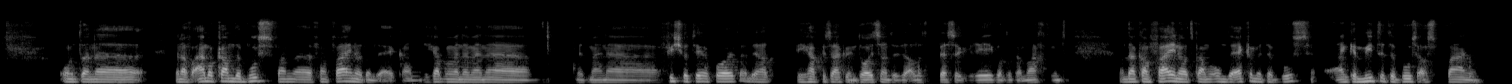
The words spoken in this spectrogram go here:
Und dann, äh, dann auf einmal kam der Bus von, äh, von Feyenoord um die Ecke. Und ich habe mit meiner, mit meiner Physiotherapeuten, der hat, ich habe gesagt, in Deutschland ist alles besser geregelt und gemacht. Und, und dann kam Feyenoord kam um die Ecke mit dem Bus, ein gemieteter Bus aus Spanien.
